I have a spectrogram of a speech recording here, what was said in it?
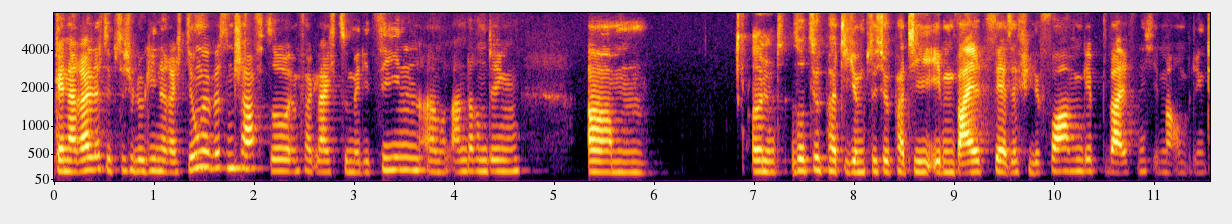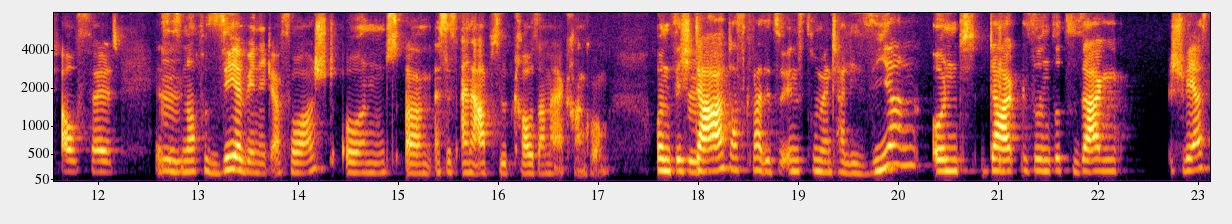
generell ist die Psychologie eine recht junge Wissenschaft, so im Vergleich zu Medizin ähm, und anderen Dingen. Ähm, und Soziopathie und Psychopathie, eben weil es sehr, sehr viele Formen gibt, weil es nicht immer unbedingt auffällt, ist mhm. es noch sehr wenig erforscht und ähm, es ist eine absolut grausame Erkrankung. Und sich mhm. da das quasi zu instrumentalisieren und da so sozusagen schwerst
